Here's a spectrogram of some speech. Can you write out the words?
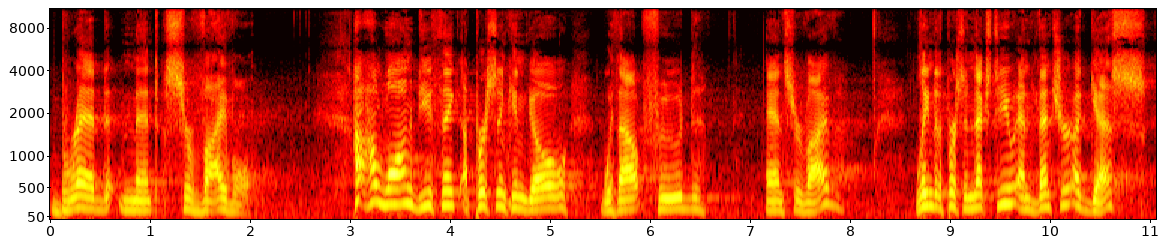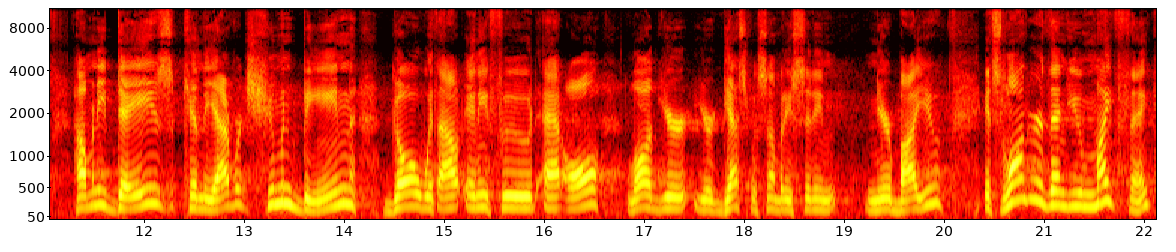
bread meant survival. How, how long do you think a person can go without food and survive? Lean to the person next to you and venture a guess. How many days can the average human being go without any food at all? Log your, your guess with somebody sitting nearby you. It's longer than you might think.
